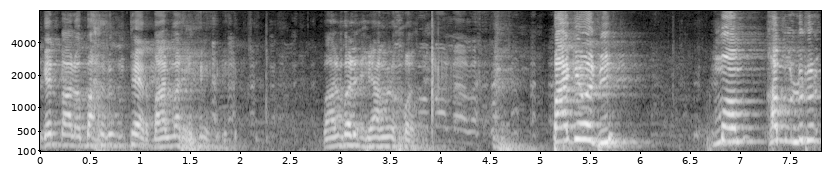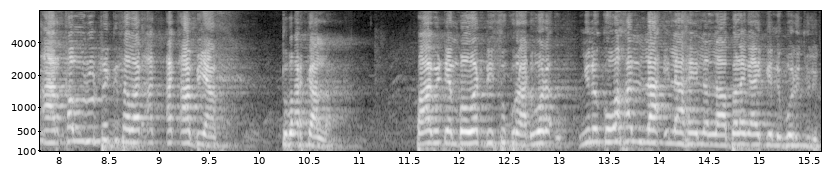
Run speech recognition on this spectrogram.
ngeen baal baal père baal ma de baal ma de yaa ngi xool pa géwël bi moom xamul lu dul aar xamul lu tëgg sawar ak ak ambiance tubaarkàlla paa bi dem ba war di sukuraat war a ñu ne ko waxal laa ilaha illallah bala ngaa génn boolu julit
